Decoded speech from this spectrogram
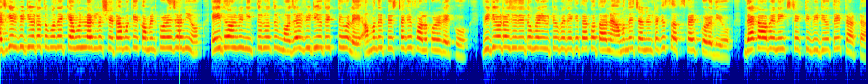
আজকের ভিডিওটা তোমাদের কেমন লাগল সেটা আমাকে কমেন্ট করে জানিও। এই ধরনের নিত্য নতুন মজার ভিডিও দেখতে হলে আমাদের পেজটাকে ফলো করে রেখো। ভিডিওটা যদি তোমরা ইউটিউবে দেখে থাকো, তাহলে আমাদের চ্যানেলটাকে সাবস্ক্রাইব করে দিও। দেখা হবে নেক্সট একটি ভিডিওতে টাটা।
